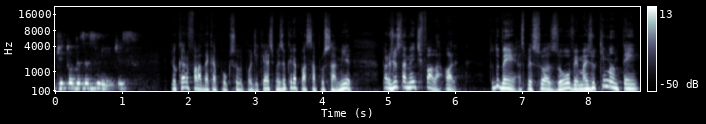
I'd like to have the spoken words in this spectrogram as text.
de todas as mídias. Eu quero falar daqui a pouco sobre podcast, mas eu queria passar para o Samir para justamente falar: olha, tudo bem, as pessoas ouvem, mas o que mantém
